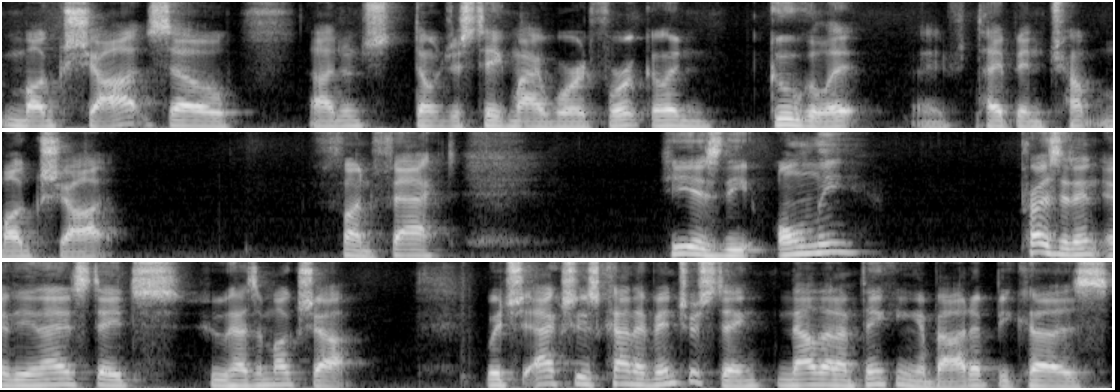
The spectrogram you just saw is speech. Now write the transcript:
mug shot. So uh, don't, don't just take my word for it. Go ahead and Google it. Type in Trump mugshot. Fun fact he is the only president of the United States who has a mugshot, which actually is kind of interesting now that I'm thinking about it because,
